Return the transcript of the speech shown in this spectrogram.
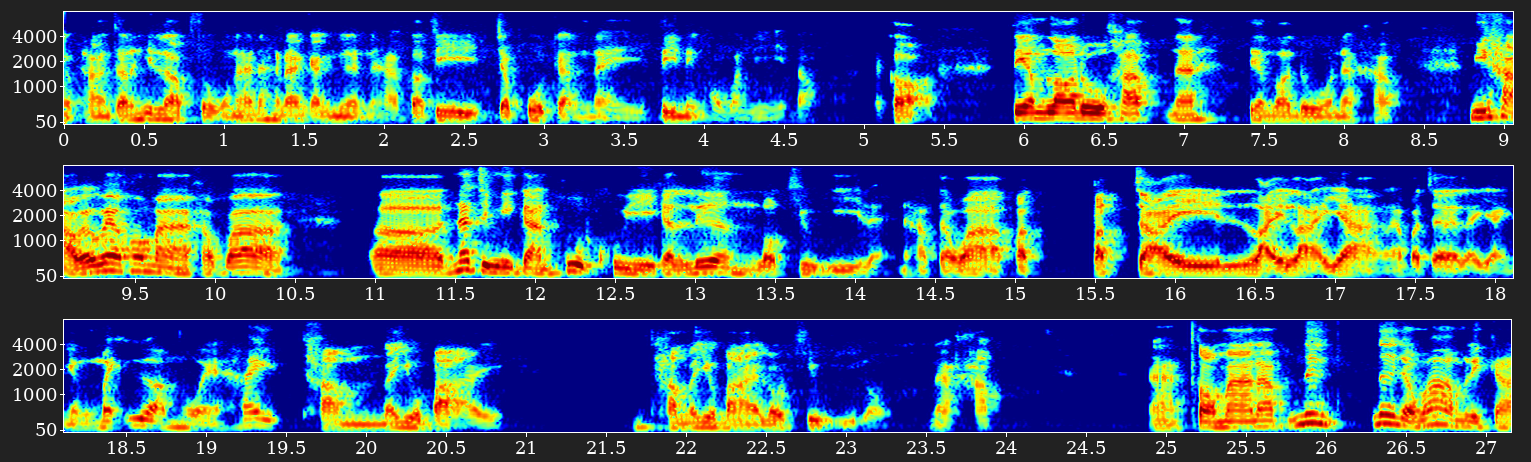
กับทางเจ้าหน้าที่ระดับสูงนะทางด้านการเงินนะครับ ก็ที่จะพูดกันในตีหนึ่งของวันนี้เนาะแล้วก็เตรียมรอดูครับนะ เตรียมรอดูนะครับ มีข่าวแว่วๆเข้ามาครับว่าน่าจะมีการพูดคุยกันเรื่องลด QE แหละนะครับ แต่ว่าปัจปัจจัยหลาย ๆ อย่างนะปัจจัยหลายอย่างยังไม่เอื้ออำนวยให้ทำนโยบายทำนโยบายลด QE ลงนะครับอ่าต่อมานะครับเนื่องเนื่องจากว่าอเมริกา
